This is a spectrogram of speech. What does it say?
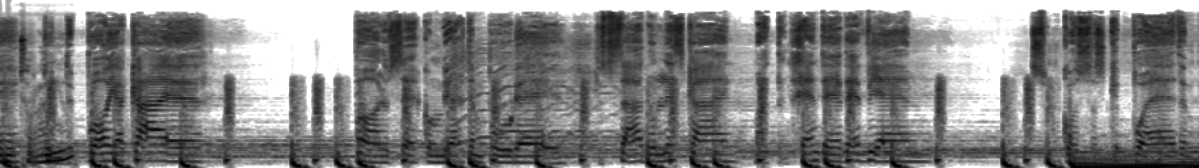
608 Te voy a caer, pero se convierte en puré. Los árboles caen, matan gente de bien. Son cosas que pueden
